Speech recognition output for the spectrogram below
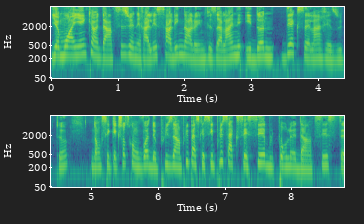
il y a moyen qu'un dentiste généraliste s'enligne dans le Invisalign et donne d'excellents résultats. Donc, c'est quelque chose qu'on voit de plus en plus parce que c'est plus accessible pour le dentiste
